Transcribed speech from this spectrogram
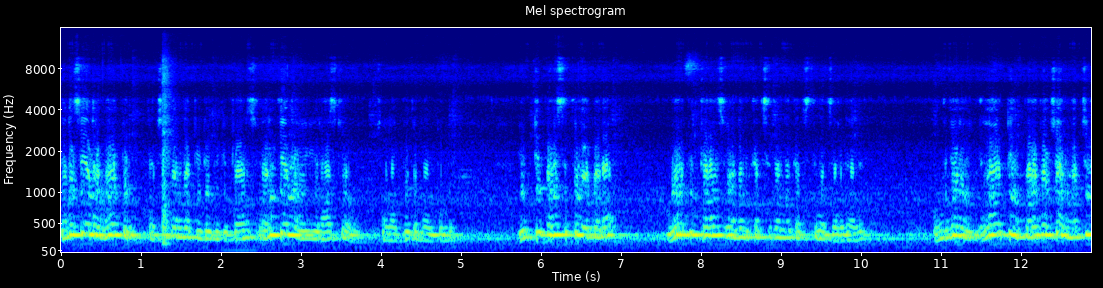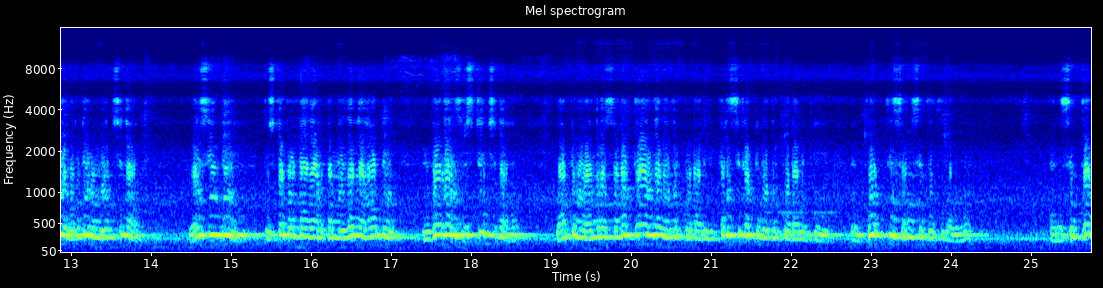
జనసేన ఓటు ఖచ్చితంగా టీడీపీకి ట్రాన్స్ఫర్ అయితేనే ఈ రాష్ట్రం చాలా అద్భుతంగా ఉంటుంది. ఎట్టి పరిస్థితుల్లో కూడా ఓటు ట్రాన్స్ఫర్ అనేది ఖచ్చితంగా ఖచ్చితంగా జరగాలి. అందుకని ఎలాంటి పరపక్షాల మధ్యలో ఒకటి రెండు వచ్చిన వైసీపీ దుష్ట తన కన్నా ఏదైనా ఎలాంటి వివాదాలు సృష్టించినా వాటిని అందరూ సమర్థంగా ఎదుర్కోవడానికి కలిసికట్టుగా ఎదుర్కోవడానికి మేము పూర్తి సంసిద్ధతలో ఉన్నాం ఆయన సిద్ధం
